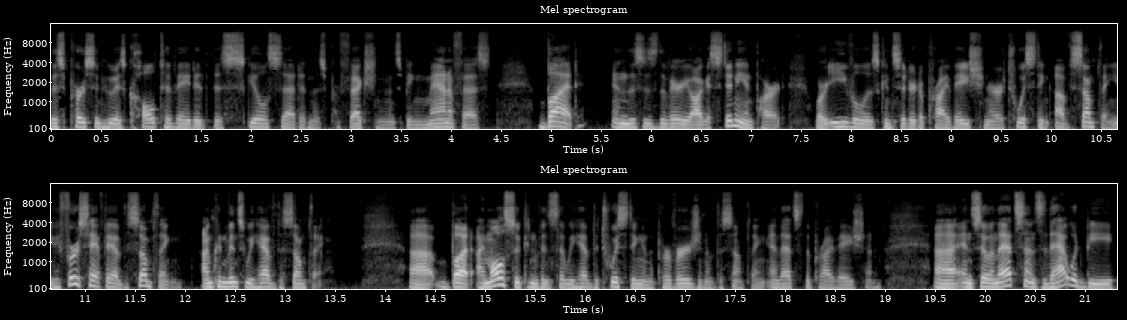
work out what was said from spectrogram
this person who has cultivated this skill set and this perfection that's being manifest, but and this is the very Augustinian part, where evil is considered a privation or a twisting of something. You first have to have the something. I'm convinced we have the something. Uh, but I'm also convinced that we have the twisting and the perversion of the something, and that's the privation. Uh, and so, in that sense, that would be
